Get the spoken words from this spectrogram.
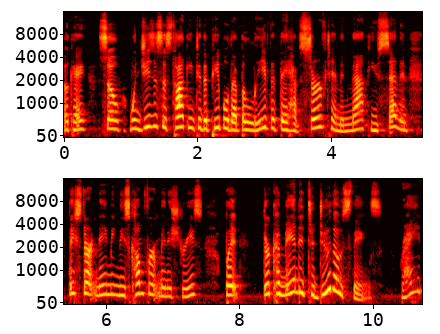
Okay, so when Jesus is talking to the people that believe that they have served him in Matthew 7, they start naming these comfort ministries, but they're commanded to do those things, right?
